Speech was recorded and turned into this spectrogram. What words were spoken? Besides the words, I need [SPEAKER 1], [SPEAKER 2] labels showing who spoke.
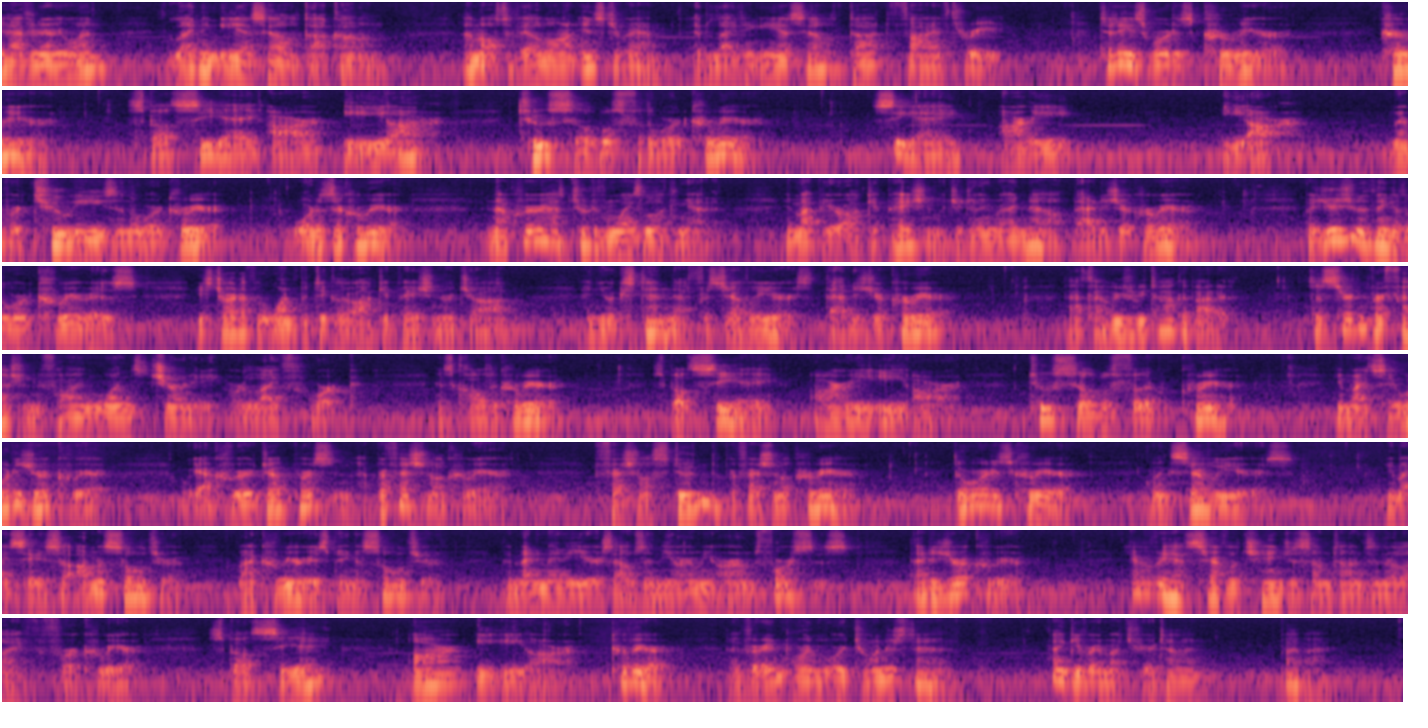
[SPEAKER 1] Good afternoon, everyone. LightningESL.com. I'm also available on Instagram at lightningesl.53. Today's word is career. Career, spelled C A R E E R. Two syllables for the word career. C A R E E R. Remember, two E's in the word career. What is a career? Now, career has two different ways of looking at it. It might be your occupation, what you're doing right now. That is your career. But usually, when you think of the word career is you start off at one particular occupation or job, and you extend that for several years. That is your career. That's how we usually talk about it. It's a certain profession following one's journey or life work. It's called a career, spelled C A R E E R, two syllables for the career. You might say, What is your career? We are a career job person, a professional career. Professional student, a professional career. The word is career, going several years. You might say to yourself, I'm a soldier. My career is being a soldier. For many, many years, I was in the Army Armed Forces. That is your career. Everybody has several changes sometimes in their life for a career, spelled C A R E E R. Career, a very important word to understand. Thank you very much for your time. Bye bye.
